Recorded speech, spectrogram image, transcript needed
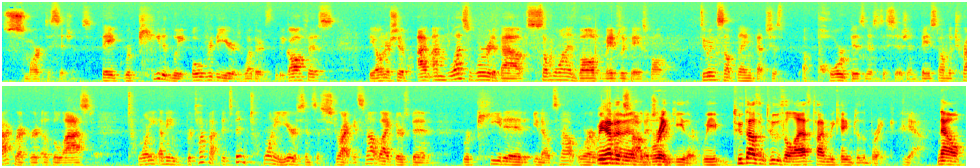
smart decisions. They repeatedly, over the years, whether it's the league office, the ownership, I'm, I'm less worried about someone involved in Major League Baseball doing something that's just a poor business decision based on the track record of the last 20 I mean we're talking about it's been 20 years since a strike it's not like there's been repeated you know it's not where We haven't been at the brink either. We 2002 is the last time we came to the brink. yeah Now,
